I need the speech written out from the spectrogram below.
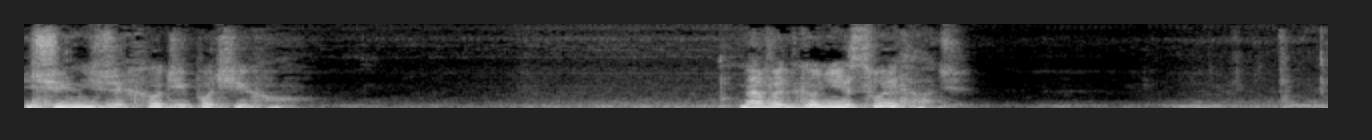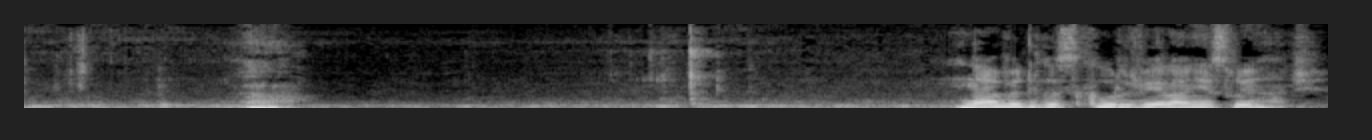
I silniczek chodzi po cichu. Nawet go nie słychać. Nawet go skurwiela nie słychać.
